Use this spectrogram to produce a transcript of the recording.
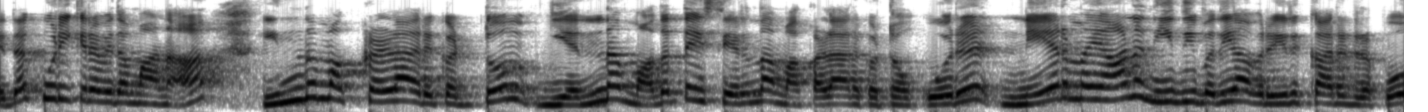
எதை குறிக்கிற விதமானா இந்து மக்களா இருக்கட்டும் எந்த மதத்தை சேர்ந்த மக்களா இருக்கட்டும் ஒரு நேர்மையான நீதிபதி அவர் இருக்காருன்றப்போ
